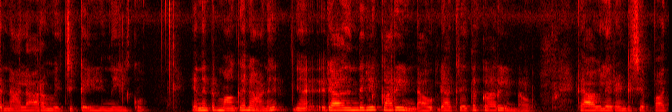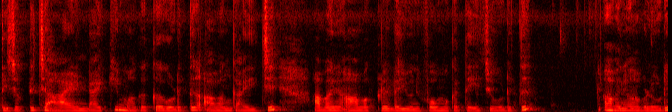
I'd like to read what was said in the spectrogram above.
തന്നെ അലാറം വെച്ചിട്ട് എഴുന്നേൽക്കും. എന്നിട്ട് മകനാണ്. ഞാൻ എന്തെങ്കിലും കറി ഉണ്ടാവും. രാത്രിയത്തെ കറി ഉണ്ടാവും. രാവിലെ രണ്ട് ചപ്പാത്തി ചുട്ട് ചായ ഉണ്ടാക്കി മകൾക്ക് കൊടുത്ത് അവൻ കഴിച്ച് അവൻ അവക്കളുടെ യൂണിഫോമൊക്കെ തേച്ച് കൊടുത്ത് അവനും അവളോട്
